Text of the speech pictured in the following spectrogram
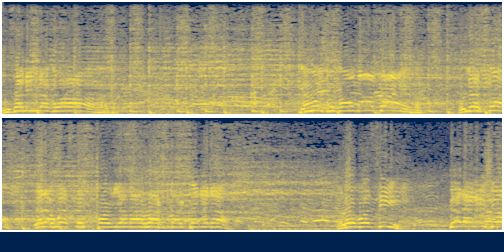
Vous allez le voir. Mais moi, je veux qu'on entende le son de la Western Sportium à Rockstar Canada. Le voici de la région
